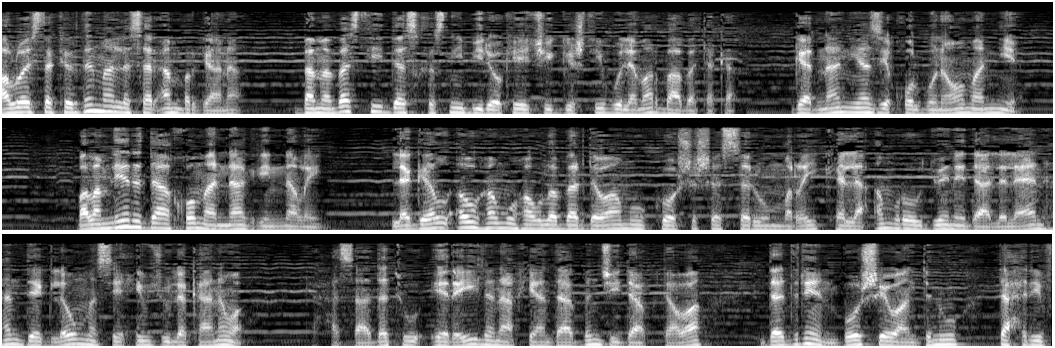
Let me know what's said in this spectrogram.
هەڵوێستەکردنمان لەسەر ئەم بڕگانە بە مەبەستی دەست خستنی بیرۆکەیەکی گشتی بوو لەمەڕ بابەتەکە، گەرنا نیازی قووڵبوونەوەمان نییە. بەڵام لێرەدا خۆمان ناگرین نەڵێین لەگەڵ ئەو هەموو هەوڵە بەردەوام و کۆششە سەر و مڕەی کە لە ئەمڕۆ و دوێنێدا لەلایەن هەندێک لەو مەسیحی و جولەکانەوە کە حەسادەت و ئێرەیی لە ناخیاندا بنجی داکوتاوە دەدرێن بۆ شێواندن و تەحریف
